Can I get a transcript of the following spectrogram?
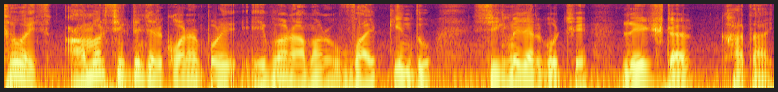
সো গাইস আমার সিগনেচার করার পরে এবার আমার ওয়াইফ কিন্তু সিগনেচার করছে রেজিস্টার খাতায়।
